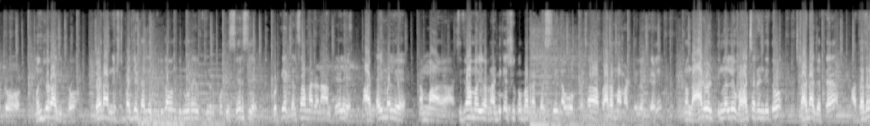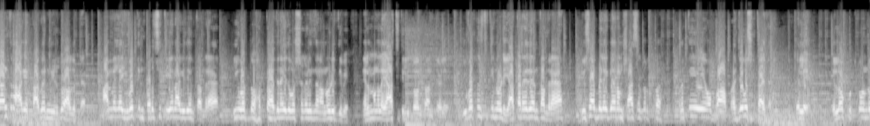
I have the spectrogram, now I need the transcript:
ಅದು ಮಂಜೂರಾಗಿತ್ತು. ಬೇಡ ನೆಕ್ಸ್ಟ್ ಬಜೆಟ್ ಅಲ್ಲಿ ತಿರ್ಗಾ ಒಂದು ನೂರೈವತ್ತು ನೂರು ಕೋಟಿ ಸೇರಿಸಿ ಒಟ್ಟಿಗೆ ಕೆಲಸ ಮಾಡೋಣ ಅಂತ ಹೇಳಿ ಆ ಟೈಮಲ್ಲಿ ನಮ್ಮ ಸಿದ್ದರಾಮಯ್ಯ ಅವ್ರನ್ನ ಡಿ ಕೆ ಶಿವಕುಮಾರ್ನ ಕರೆಸಿ ನಾವು ಕೆಲಸ ಪ್ರಾರಂಭ ಮಾಡ್ತೀವಿ ಅಂತ ಹೇಳಿ ಇನ್ನೊಂದು ಆರು ಏಳು ತಿಂಗಳಲ್ಲಿ ಒಳಚರಂಡಿದು ಸ್ಟಾರ್ಟ್ ಆಗುತ್ತೆ. ಆ ತದನಂತರ ಹಾಗೆ ಕಾವೇರಿ ನೀರ್ದು ಆಗುತ್ತೆ. ಆಮೇಲೆ ಇವತ್ತಿನ ಪರಿಸ್ಥಿತಿ ಏನಾಗಿದೆ ಅಂತಂದ್ರೆ, ಇವತ್ತು ಹತ್ತು, ಹದಿನೈದು ವರ್ಷಗಳಿಂದ ನಾವು ನೋಡಿದ್ದೀವಿ. ನೆಲಮಂಗಲ ಯಾವ ಸ್ಥಿತಿ ಇತ್ತು ಅಂತ ಅಂತೇಳಿ. ಇವತ್ತಿನ ಸ್ಥಿತಿ ನೋಡಿ, ಯಾವ ಥರ ಇದೆ ಅಂತಂದ್ರೆ, ದಿವಸ ಬೆಳಿಗ್ಗೆ ನಮ್ಮ ಶಾಸಕರು ಪ್ರತಿ ಒಬ್ಬ ಪ್ರಜೆಗೂ ಸಿಗ್ತಾ ಇದ್ದಾರೆ. ಎಲ್ಲಿ? ಎಲ್ಲೋ ಕುತ್ಕೊಂಡು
